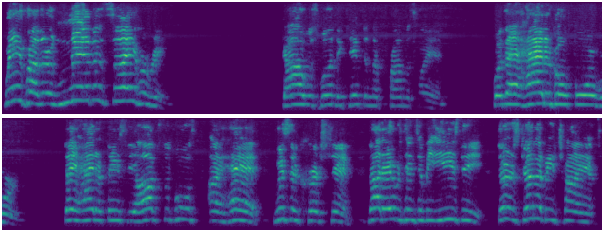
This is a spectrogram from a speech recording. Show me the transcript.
We'd rather live in slavery. God was willing to give them the promised land, but they had to go forward. They had to face the obstacles ahead. Listen, Christian, not everything's gonna be easy. There's gonna be giants,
